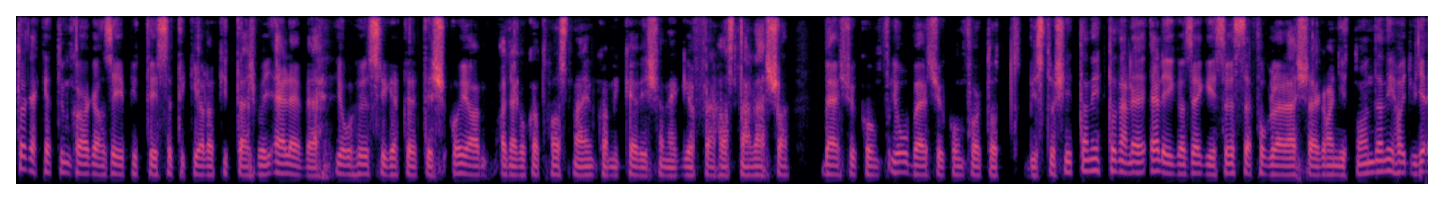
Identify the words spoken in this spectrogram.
Törekedtünk arra az építészeti kialakításba, hogy eleve jó hőszigetelt és olyan anyagokat használjunk, ami kevés energiafelhasználással belső komf- jó belső komfortot biztosítani. Talán elég az egész összefoglalására annyit mondani, hogy ugye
